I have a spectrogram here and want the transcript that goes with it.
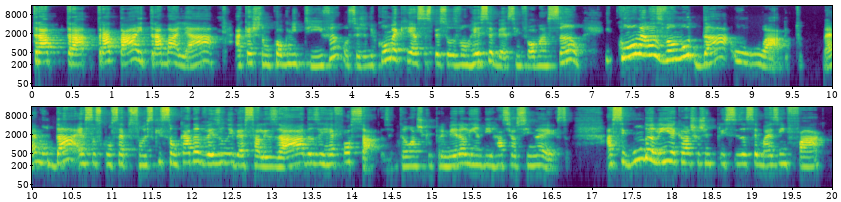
tra tra tratar e trabalhar a questão cognitiva, ou seja, de como é que essas pessoas vão receber essa informação e como elas vão mudar o, o hábito. Né? Mudar essas concepções que são cada vez universalizadas e reforçadas. Então, acho que a primeira linha de raciocínio é essa. A segunda linha é que eu acho que a gente precisa ser mais enfático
